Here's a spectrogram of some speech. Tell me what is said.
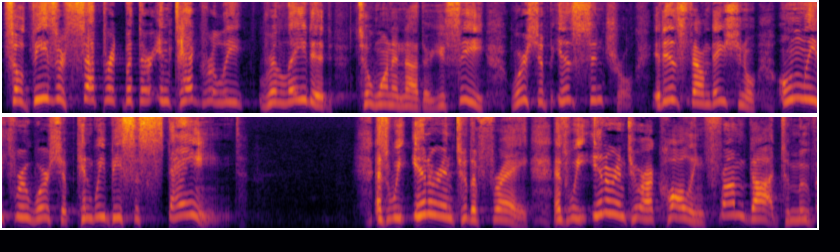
So these are separate, but they're integrally related to one another. You see, worship is central, it is foundational. Only through worship can we be sustained. As we enter into the fray, as we enter into our calling from God to move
